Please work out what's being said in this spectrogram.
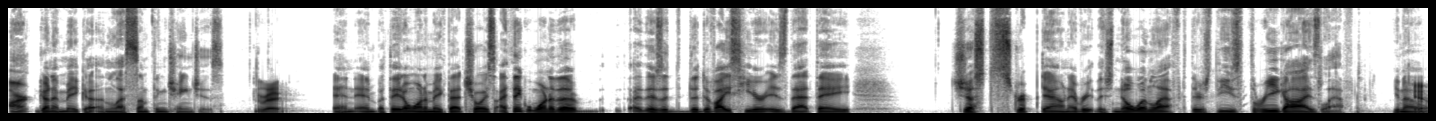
aren't gonna make it unless something changes. Right. And and but they don't want to make that choice. I think one of the uh, there's a the device here is that they just strip down every. There's no one left. There's these three guys left. You know. Yeah.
